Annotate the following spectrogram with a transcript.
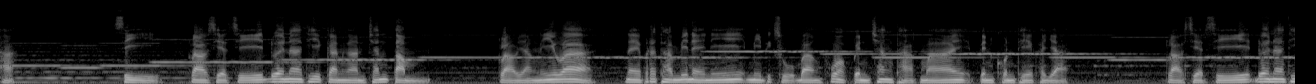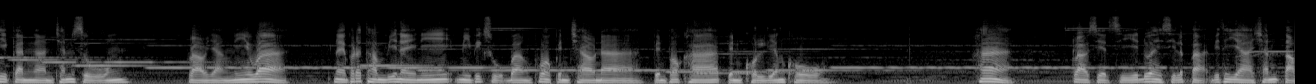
ฐะ 4. กล่าวเสียดสีด้วยหน้าที่การงานชั้นต่ำ กล่าวอย่างนี้ว่า ในพระธรรมวินัยนี้มีภิกษุบางพวกเป็นช่างถากไม้ เป็นคนเทขยะ กล่าวเสียดสีด้วยหน้าที่การงานชั้นสูง กล่าวอย่างนี้ว่า ในพระธรรมวินัยนี้มีภิกษุบางพวกเป็นชาวนา เป็นพ่อค้า เป็นคนเลี้ยงโค 5. กล่าวเสียดสีด้วยศิลปะวิทยาชั้นต่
